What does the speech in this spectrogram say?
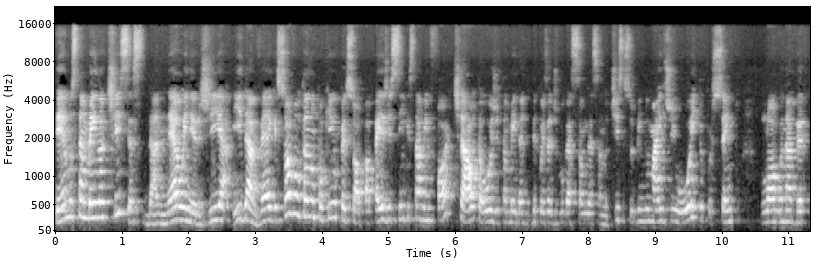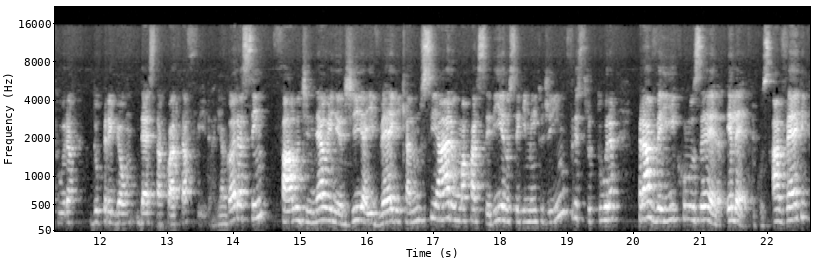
Temos também notícias da Neo Energia e da VEG. Só voltando um pouquinho, pessoal, papéis de sim que estavam em forte alta hoje também, depois da divulgação dessa notícia, subindo mais de 8% logo na abertura do pregão desta quarta-feira. E agora sim, falo de Neo Energia e VEG, que anunciaram uma parceria no segmento de infraestrutura para veículos elétricos. A VEG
